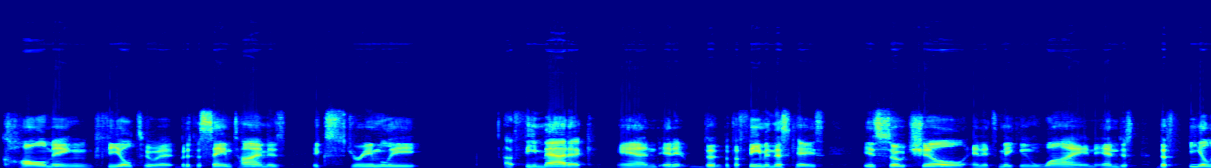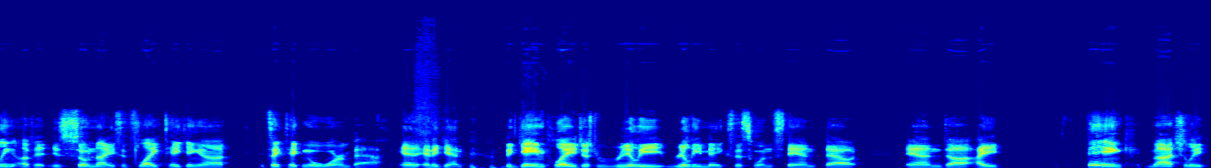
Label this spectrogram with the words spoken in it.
calming feel to it, but at the same time is extremely uh, thematic. And and it, the, but the theme in this case is so chill, and it's making wine, and just the feeling of it is so nice. It's like taking a it's like taking a warm bath. And, and again, the gameplay just really, really makes this one stand out. And uh, I think, no, actually,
